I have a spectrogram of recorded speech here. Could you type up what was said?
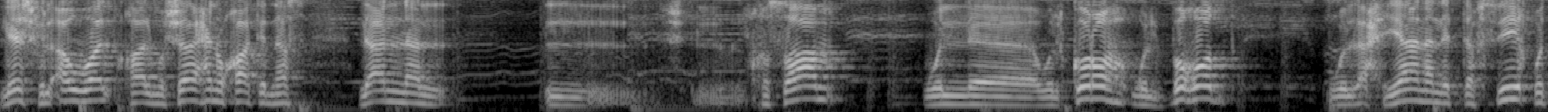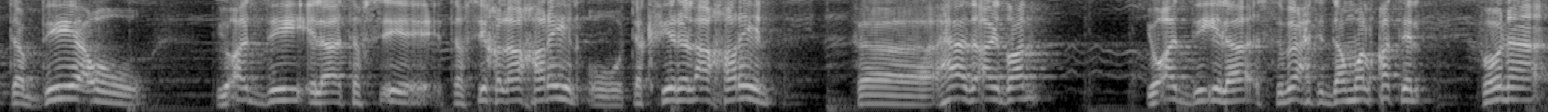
ليش في الأول قال مشاحن وقاتل نفس؟ لأن ال- الخصام وال- والكره والبغض واحيانا التفسيق والتبديع ويؤدي إلى تفسي- تفسيق الآخرين وتكفير الآخرين. فهذا أيضا يؤدي إلى استباحة الدم والقتل. فهنا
